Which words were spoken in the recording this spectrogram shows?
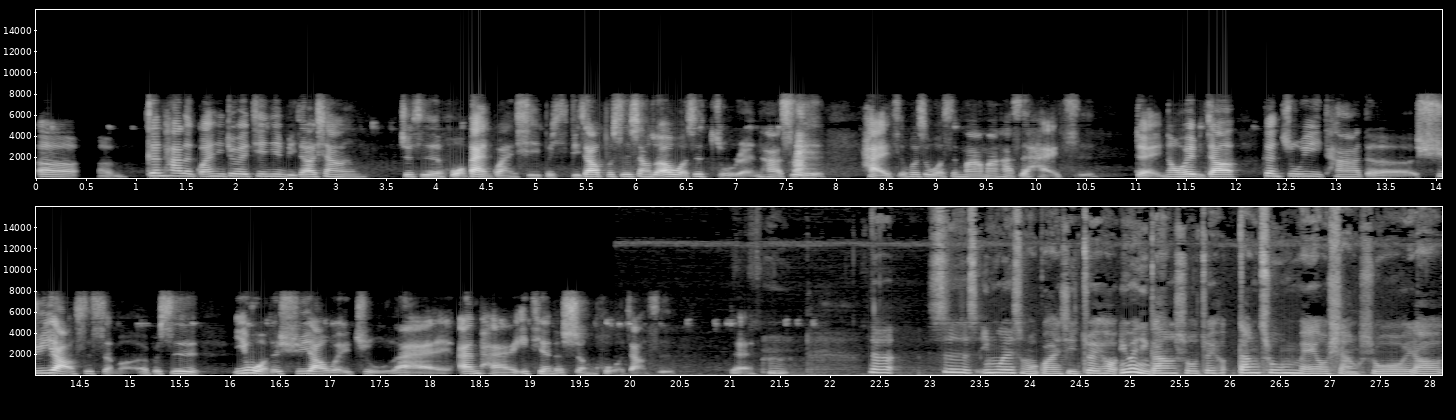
呃呃，跟他的关系就会渐渐比较像。就是伙伴关系，不比较不是像说，哦，我是主人，他是孩子，或是我是妈妈，他是孩子。对，那我会比较更注意他的需要是什么，而不是以我的需要为主来安排一天的生活这样子。对，嗯，那是因为什么关系？最后，因为你刚刚说最后当初没有想说要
